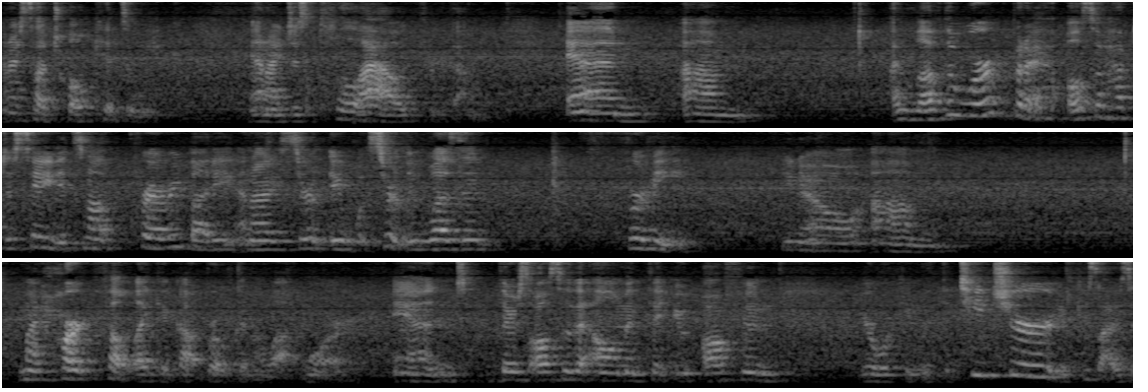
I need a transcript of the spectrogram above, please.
and I saw 12 kids a week, and I just plowed through them. And um, I love the work, but I also have to say it's not for everybody, and I certainly it certainly wasn't for me. You know, um, my heart felt like it got broken a lot more. And there's also the element that you often you're working with the teacher because I was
